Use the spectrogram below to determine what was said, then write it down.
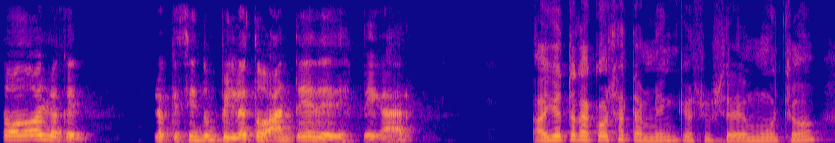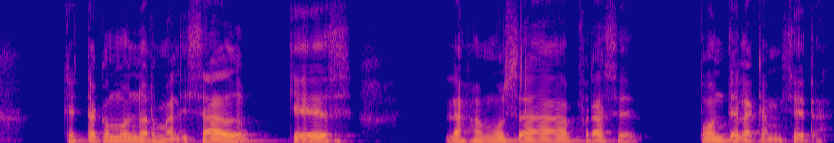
todo lo que, lo que siente un piloto antes de despegar? Hay otra cosa también que sucede mucho, que está como normalizado, que es la famosa frase, ponte la camiseta.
